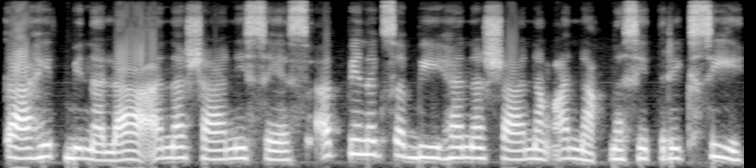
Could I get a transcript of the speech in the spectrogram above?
kahit binalaan na siya ni Ses at pinagsabihan na siya ng anak na si Trixie,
